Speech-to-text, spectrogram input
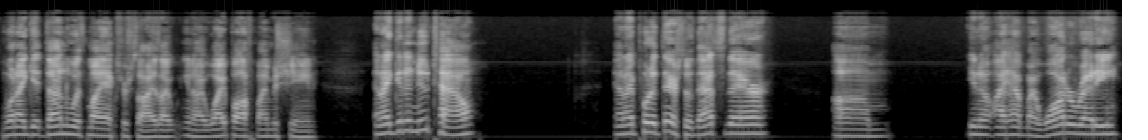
when I get done with my exercise, I you know I wipe off my machine, and I get a new towel, and I put it there. So that's there. Um, you know, I have my water ready,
